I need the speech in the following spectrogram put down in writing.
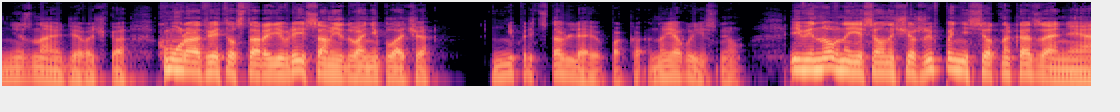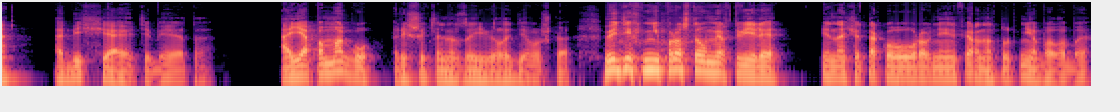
«Не знаю, девочка», — хмуро ответил старый еврей, сам едва не плача. «Не представляю пока, но я выясню. И виновный, если он еще жив, понесет наказание. Обещаю тебе это». «А я помогу», — решительно заявила девушка. «Ведь их не просто умертвили, иначе такого уровня инферно тут не было бы».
